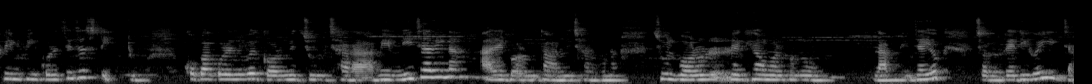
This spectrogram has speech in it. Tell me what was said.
ক্রিম্পিং করেছি জাস্ট একটু। খোপা করে নেবে গরমে চুল ছাড়া আমি এমনিই ছাড়ি না, আর এই গরমে তো আরোই ছাড়বো না। চুল বড় রেখে আমার কোনো লাভ নেই। যাই হোক, চলো রেডি হই যা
